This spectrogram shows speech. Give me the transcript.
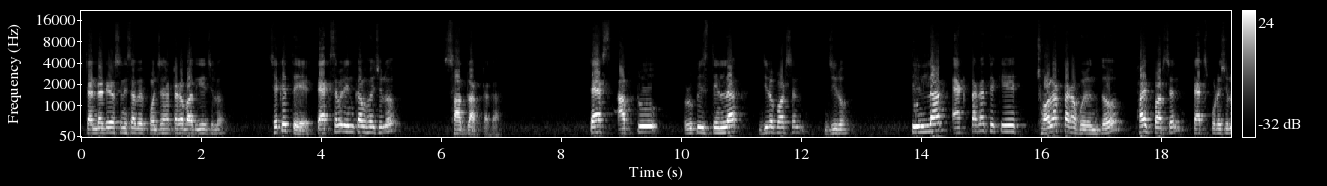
standard deduction হিসাবে পঞ্চাশ হাজার টাকা বাদ গিয়েছিল। সেক্ষেত্রে ট্যাক্সেবল ইনকাম হয়েছিল সাত লাখ টাকা। ট্যাক্স আপ টু রুপিস তিন লাখ জিরো পার্সেন্ট জিরো তিন লাখ এক টাকা থেকে ছ লাখ টাকা পর্যন্ত ফাইভ পার্সেন্ট ট্যাক্স পড়েছিল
